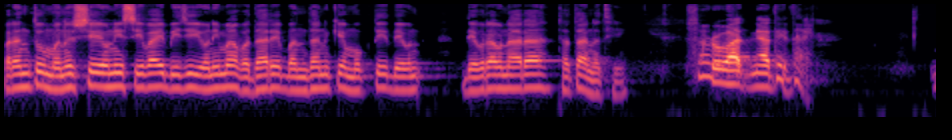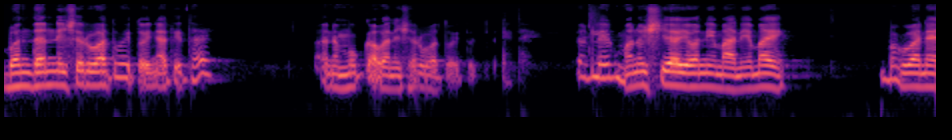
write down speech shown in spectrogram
પરંતુ મનુષ્ય યોનિ સિવાય બીજી યોનિમાં વધારે બંધન કે મુક્તિ દેવ, દેવરાવનારા થતા નથી. શરૂઆત ત્યાંથી થાય. બંધનની શરૂઆત હોય તો ત્યાંથી થાય. અને મુકાવાની શરૂઆત હોય તો ત્યાંથી થાય. એટલે એક મનુષ્ય યોનિમાં એમાંય ભગવાને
